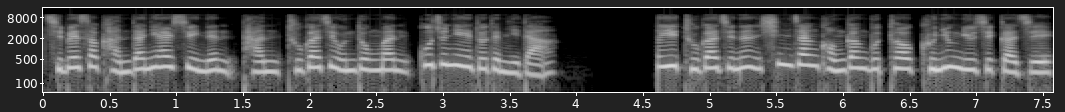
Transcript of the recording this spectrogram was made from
집에서 간단히 할 수 있는 단 두 가지 운동만 꾸준히 해도 됩니다. 이 두 가지는 심장 건강부터 근육 유지까지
